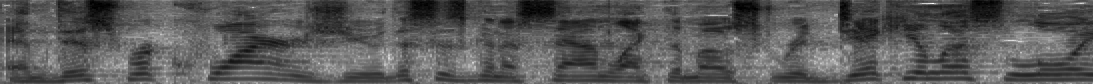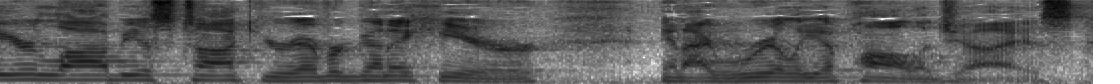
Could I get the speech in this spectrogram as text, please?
And this requires you, this is going to sound like the most ridiculous lawyer lobbyist talk you're ever going to hear, and I really apologize.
